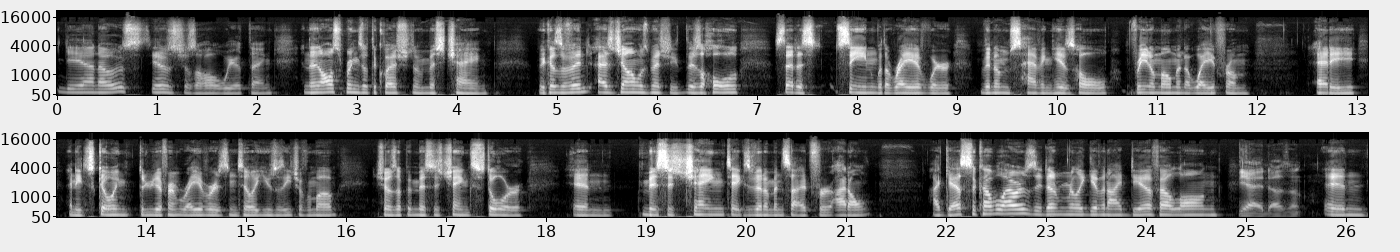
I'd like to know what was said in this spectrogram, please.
Yeah, no, it was it was just a whole weird thing, and then it also brings up the question of Miss Chang, because of as John was mentioning, there's a whole set of s- scene with a Rave where Venom's having his whole freedom moment away from Eddie, and he's going through different ravers until he uses each of them up. Shows up at Mrs. Chang's store, and Mrs. Chang takes Venom inside for I don't, I guess a couple hours. It doesn't really give an idea of how long, Yeah, it doesn't. and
